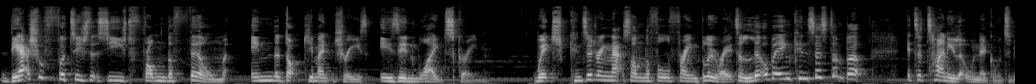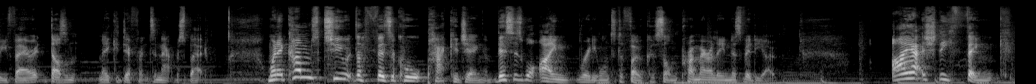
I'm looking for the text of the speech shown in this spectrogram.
The actual footage that's used from the film in the documentaries is in widescreen, which, considering that's on the full frame Blu ray, it's a little bit inconsistent, but it's a tiny little niggle to be fair. It doesn't make a difference in that respect. When it comes to the physical packaging, this is what I really wanted to focus on primarily in this video. I actually think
